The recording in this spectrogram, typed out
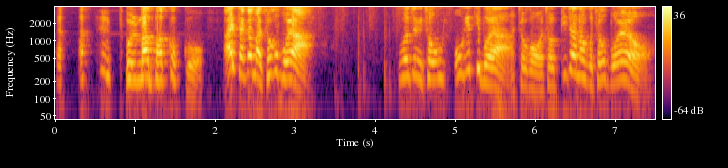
돌만 바꿨고. 아 잠깐만 저거 뭐야? 저기 저 오- 오게티 뭐야? 저거 저 삐져나온 거 저거 뭐예요?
